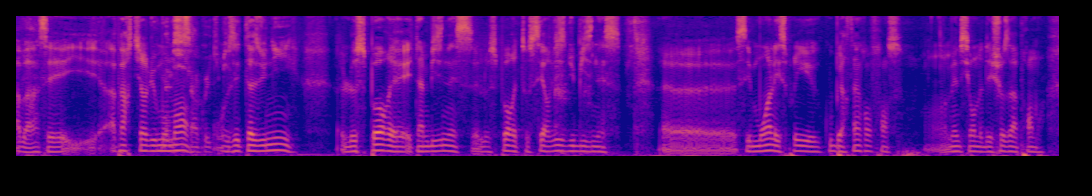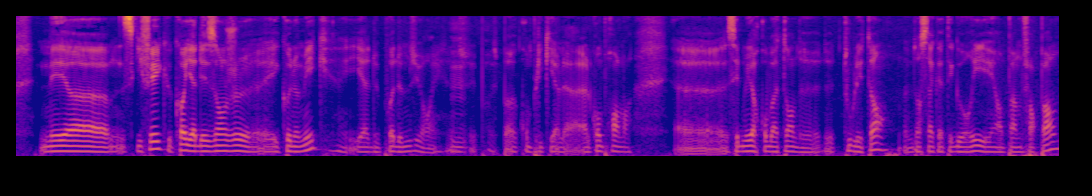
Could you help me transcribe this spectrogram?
Ah bah c'est à partir du moment aux États-Unis, le sport est, un business. Le sport est au service du business. Euh, c'est moins l'esprit Coubertin qu'en France, même si on a des choses à apprendre. Mais euh, ce qui fait que quand il y a des enjeux économiques, il y a deux poids deux mesures. Oui. Mm. C'est pas, compliqué à, le comprendre. Euh, c'est le meilleur combattant de, tous les temps dans sa catégorie et en pound for pound.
